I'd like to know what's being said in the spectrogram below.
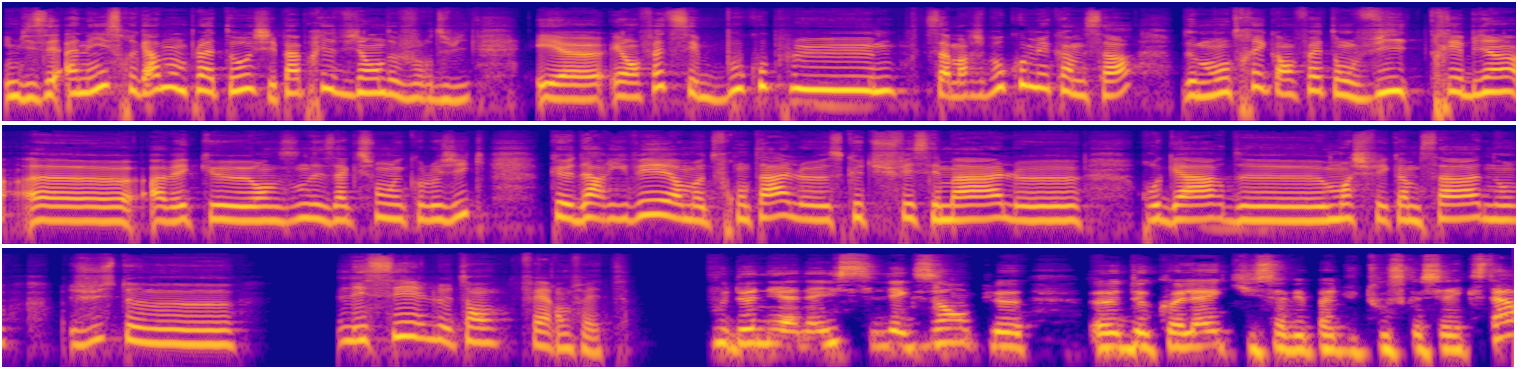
ils me disaient Anaïs regarde mon plateau, j'ai pas pris de viande aujourd'hui. Et, euh, et, en fait c'est beaucoup plus, ça marche beaucoup mieux comme ça, de montrer qu'en fait on vit très bien euh, avec euh, en faisant des actions écologiques que d'arriver en mode frontal, ce que tu fais c'est mal, regarde moi je fais comme ça, non, juste laisser le temps faire en fait vous donnez, Anaïs, l'exemple euh, de collègues qui savaient pas du tout ce que c'est, etc.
